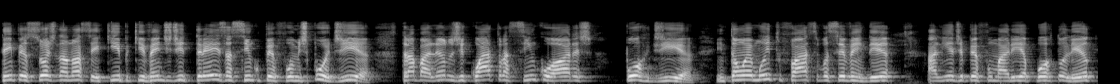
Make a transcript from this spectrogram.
Tem pessoas da nossa equipe que vendem de 3 a 5 perfumes por dia, trabalhando de 4 a 5 horas por dia. Então é muito fácil você vender a linha de perfumaria Portoleto,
